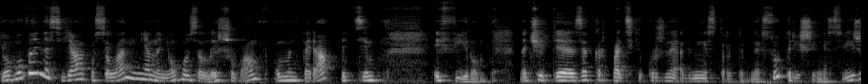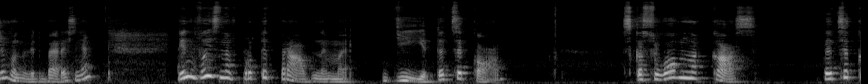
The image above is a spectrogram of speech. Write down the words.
Його винес. Я посилання на нього залишу вам в коментарях під цим ефіром. Значить, е, Закарпатський окружний адміністративний суд, рішення свіже, воно від березня. Він визнав протиправними дії ТЦК, скасував наказ ТЦК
